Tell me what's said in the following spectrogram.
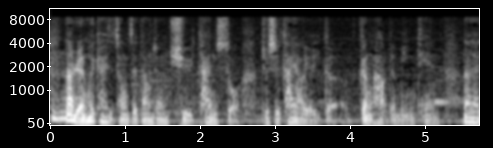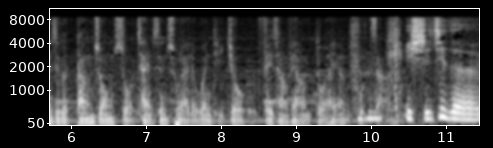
嗯、那人会开始从这当中去探索，就是他要有一个更好的明天。那在这个当中所产生出来的问题就非常非常多，也很复杂。嗯、以实际的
